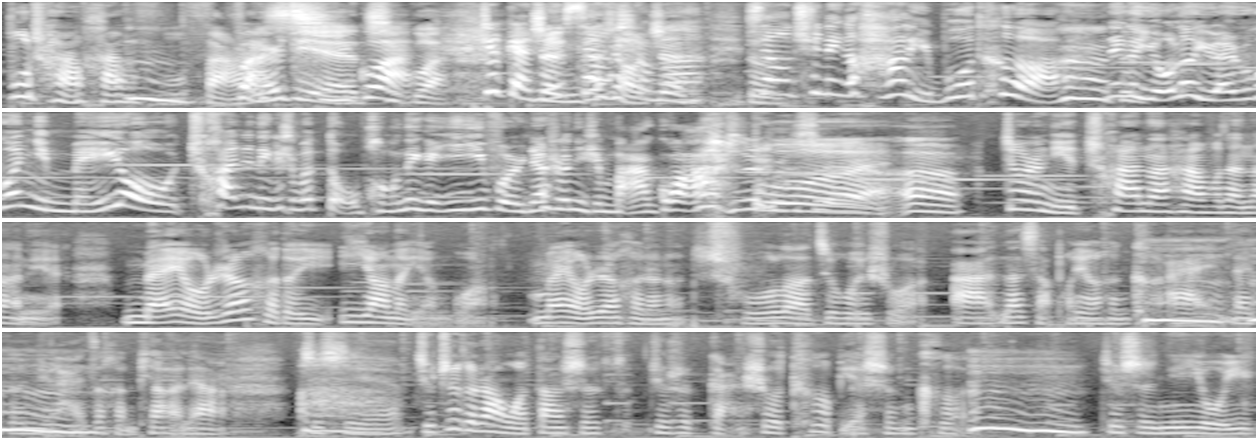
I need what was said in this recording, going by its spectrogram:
不穿汉服反而奇怪。这感觉像什么？像去那个哈利波特那个游乐园，如果你没有穿着那个什么斗篷那个衣服，人家说你是麻瓜，是不是？嗯，就是你穿的汉服在那里，没有任何的异样的眼光，没有任何人除了就会说啊，那小朋友很可爱，那个女孩子很漂亮，这些就这个让我当时就是感受特别深刻。嗯嗯，就是你。你有一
